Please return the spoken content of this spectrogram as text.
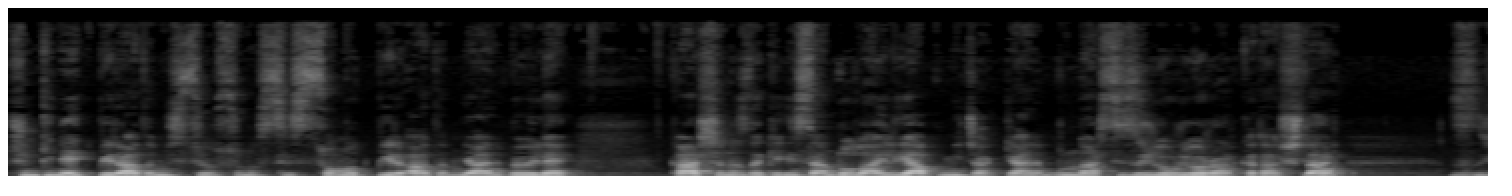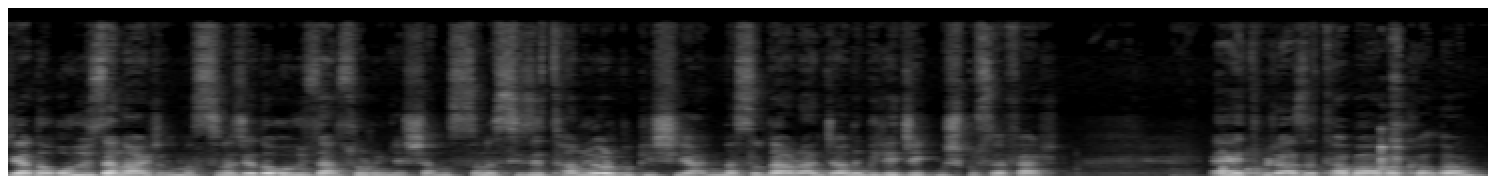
Çünkü net bir adım istiyorsunuz siz. Somut bir adım. Yani böyle karşınızdaki insan dolaylı yapmayacak. Yani bunlar sizi yoruyor arkadaşlar. Ya da o yüzden ayrılmasınız ya da o yüzden sorun yaşamışsınız. Sizi tanıyor bu kişi yani. Nasıl davranacağını bilecekmiş bu sefer. Evet biraz da tabağa bakalım.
